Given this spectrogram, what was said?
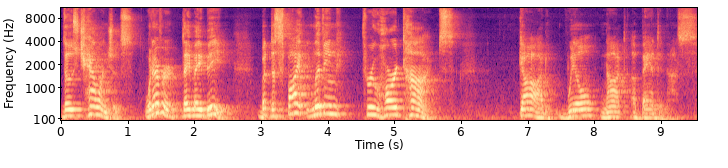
those challenges, whatever they may be. But despite living through hard times, God will not abandon us.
